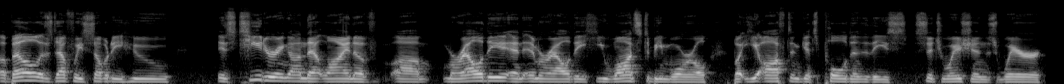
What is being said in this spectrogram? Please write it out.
Abel is definitely somebody who is teetering on that line of um, morality and immorality. He wants to be moral, but he often gets pulled into these situations where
